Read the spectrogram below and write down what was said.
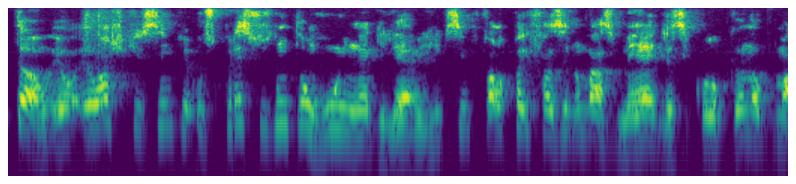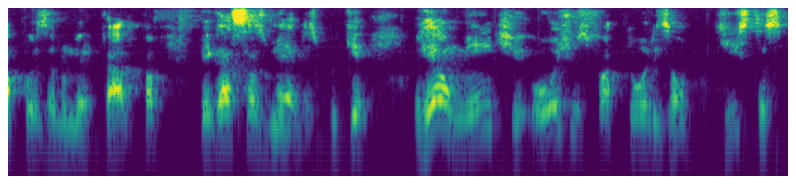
Então, eu, eu acho que sempre os preços não estão ruins, né, Guilherme? A gente sempre fala para ir fazendo umas médias e colocando alguma coisa no mercado para pegar essas médias, porque realmente hoje os fatores altistas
